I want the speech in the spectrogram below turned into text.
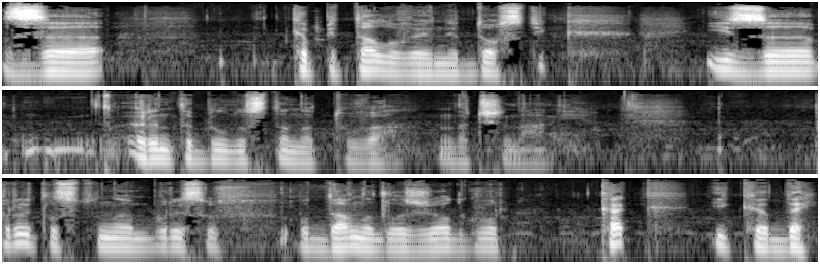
за капиталовия недостиг и за рентабилността на това начинание. Правителството на Борисов отдавна дължи отговор как и къде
